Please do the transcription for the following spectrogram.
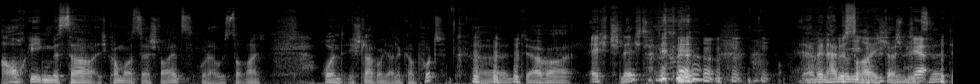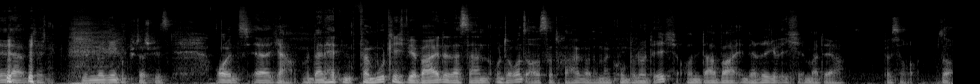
Auch gegen Mr. Ich komme aus der Schweiz oder Österreich. Und ich schlage euch alle kaputt. Äh, der war echt schlecht. ja, wenn halt Österreich, nur gegen Computer ja. Ne? Der, der, der, du nur gegen Computer spielst. Und äh, ja, und dann hätten vermutlich wir beide das dann unter uns ausgetragen, also mein Kumpel und ich. Und da war in der Regel ich immer der Bessere. So.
